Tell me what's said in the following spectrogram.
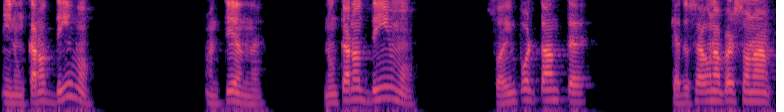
y nunca nos dimos, ¿entiendes? Nunca nos dimos. Eso es importante que tú seas una persona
